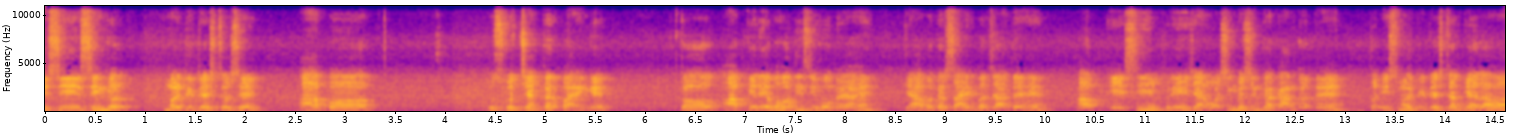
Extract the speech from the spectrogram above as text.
इसी सिंगल मल्टी टेस्टर से आप उसको चेक कर पाएँगे। तो आपके लिए बहुत इजी हो गया है कि आप अगर साइट पर जाते हैं, आप एसी फ्रिज या वॉशिंग मशीन का काम करते हैं तो इस मल्टी टेस्टर के अलावा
